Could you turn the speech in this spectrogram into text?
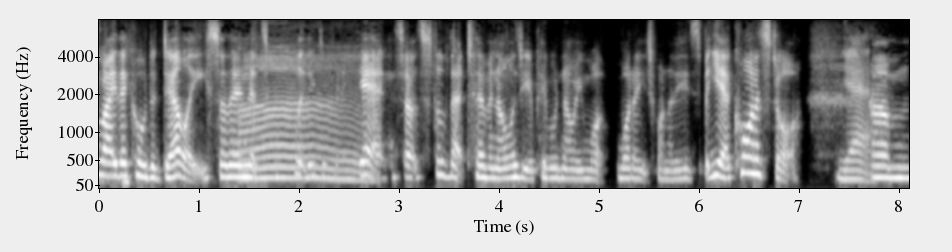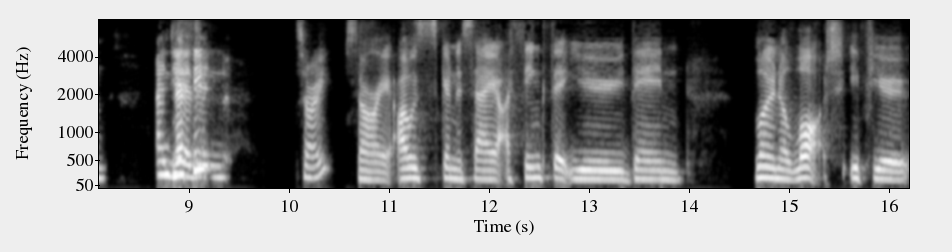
WA they're called a deli. So then it's completely different Ah. again. So it's still that terminology of people knowing what what each one it is. But yeah, corner store. yeah, Um, And yeah, think- then sorry. Sorry, I was going to say, I think that you then learn a lot if you're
